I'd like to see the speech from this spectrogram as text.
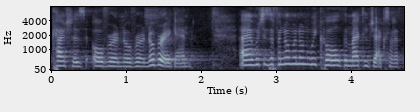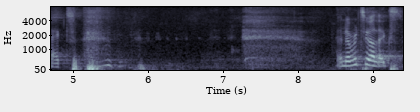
caches over and over and over again uh, which is a phenomenon we call the Michael Jackson effect. and over to Alex.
